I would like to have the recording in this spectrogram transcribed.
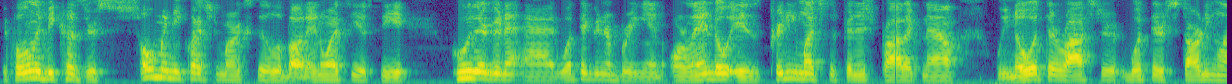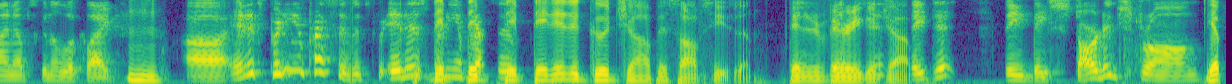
if only because there's so many question marks still about NYCFC who they're going to add, what they're going to bring in. Orlando is pretty much the finished product now. We know what their roster, what their starting lineup's going to look like, mm-hmm. uh, and it's pretty impressive. It's it is pretty they, impressive. They, they, they, did a good job this offseason. They did a very good job. They did. They they started strong. Yep.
